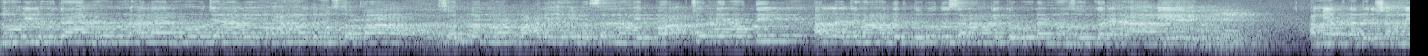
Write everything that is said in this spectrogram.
নূরুল হুদা নূরুন আলা, নূর জনাবে মুহাম্মদ মুস্তাফা সাল্লাল্লাহু আলাইহি ওয়াসাল্লামের পাক চরণের মধ্যে আল্লাহ যেন আমাদের দরুদ সালামকে কবুল আর মঞ্জুর করেন, আমিন। আমি আপনাদের সামনে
